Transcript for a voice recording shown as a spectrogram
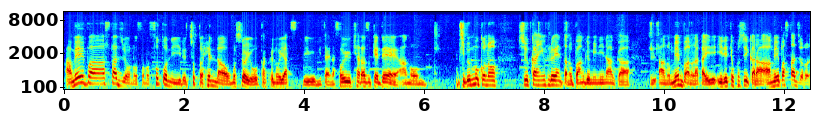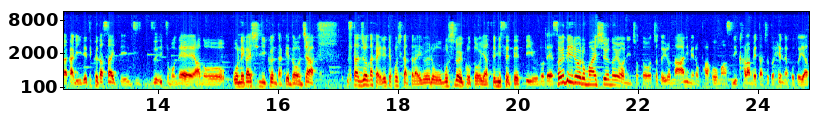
アメーバースタジオのその外にいるちょっと変な面白いオタクのやつっていうみたいなそういうキャラ付けであの自分もこの「週刊インフルエンタ」の番組になんかあのメンバーの中に入れてほしいからアメーバスタジオの中に入れてくださいっていつもねあのお願いしに行くんだけどじゃあスタジオの中に入れてほしかったらいろいろ面白いことをやってみせてっていうのでそれでいろいろ毎週のようにちょっとちょっといろんなアニメのパフォーマンスに絡めたちょっと変なことをやっ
